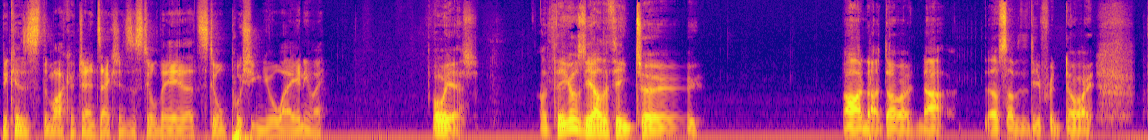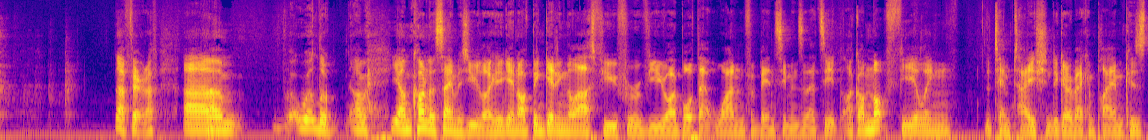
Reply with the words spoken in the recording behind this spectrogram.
because the microtransactions are still there. That's still pushing you away anyway. Oh yes, I think it was the other thing too. Oh no, don't worry, nah, that was something different. Don't worry. No, fair enough. Um, Well, look, um, yeah, I'm kind of the same as you. Like, again, I've been getting the last few for review. I bought that one for Ben Simmons, and that's it. Like, I'm not feeling the temptation to go back and play them because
